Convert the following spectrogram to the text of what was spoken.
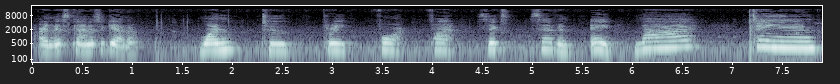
All right, let's count it together. One, two, three, four, five, six, seven, eight, nine, ten.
